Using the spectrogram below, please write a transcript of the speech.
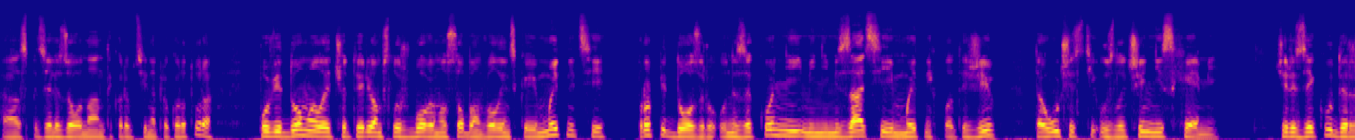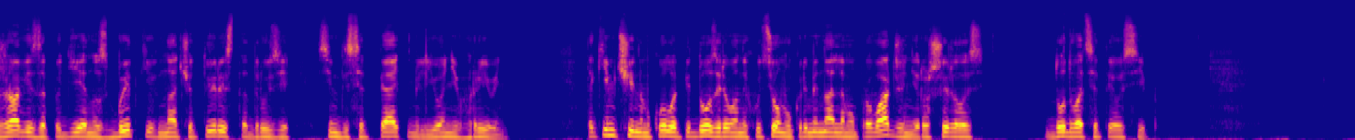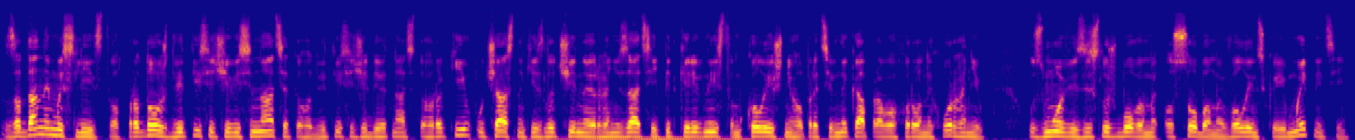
е, спеціалізована антикорупційна прокуратура, повідомили чотирьом службовим особам Волинської митниці про підозру у незаконній мінімізації митних платежів та участі у злочинній схемі, через яку державі заподіяно збитків на 400, друзі, 75 мільйонів гривень. Таким чином, коло підозрюваних у цьому кримінальному провадженні розширилось до 20 осіб. За даними слідства, впродовж 2018-2019 років учасники злочинної організації під керівництвом колишнього працівника правоохоронних органів у змові зі службовими особами Волинської митниці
